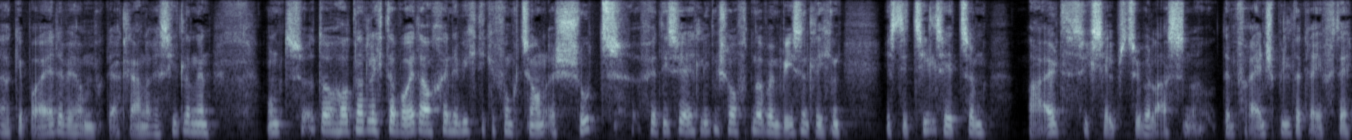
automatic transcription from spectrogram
äh, Gebäude, wir haben kleinere Siedlungen. Und da hat natürlich der Wald auch eine wichtige Funktion als Schutz für diese Liegenschaften, aber im Wesentlichen ist die Zielsetzung, Wald sich selbst zu überlassen, dem freien Spiel der Kräfte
